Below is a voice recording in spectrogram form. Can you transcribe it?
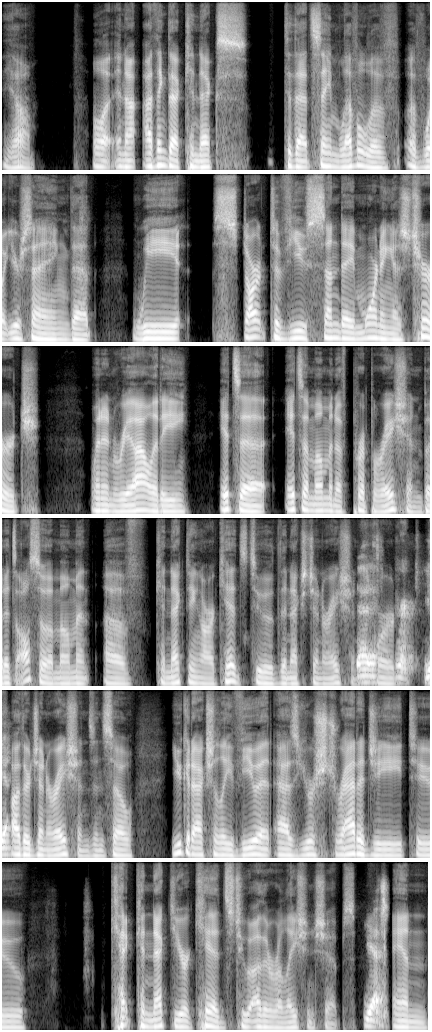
Yeah, well, and I, I think that connects to that same level of of what you're saying that we start to view Sunday morning as church, when in reality it's a it's a moment of preparation, but it's also a moment of connecting our kids to the next generation or. Yeah. other generations. And so you could actually view it as your strategy to connect your kids to other relationships. Yes. And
